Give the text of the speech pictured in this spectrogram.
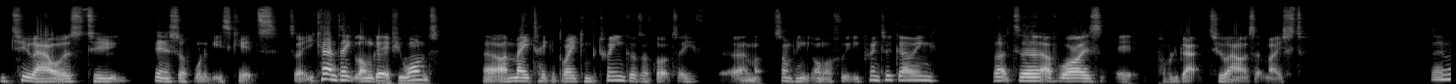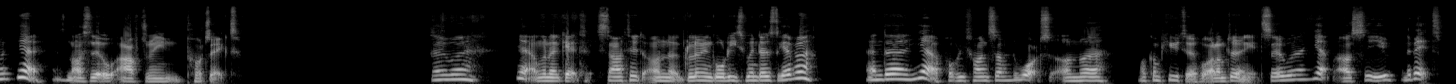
and two hours to finish off one of these kits. So you can take longer if you want, uh, I may take a break in between because I've got a, um, something on my 3D printer going, but uh, otherwise it probably about two hours at most. So uh, yeah, it's a nice little afternoon project. So uh, yeah, I'm going to get started on gluing all these windows together, and uh, yeah, I'll probably find something to watch on uh, my computer while I'm doing it. So yeah, I'll see you in a bit.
